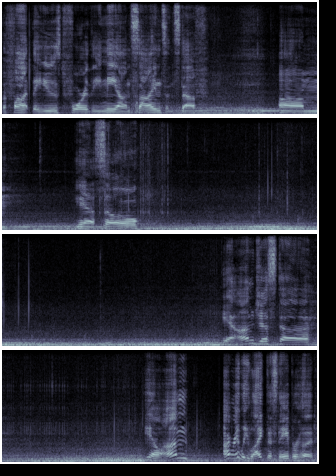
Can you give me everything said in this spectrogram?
the font they used for the neon signs and stuff. Um, yeah, so. Yeah, I'm just, uh, you know, I'm I really like this neighborhood.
